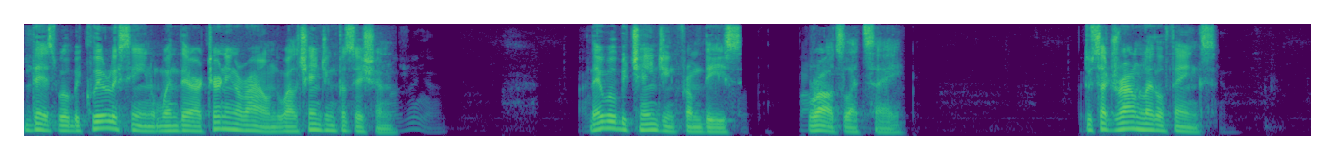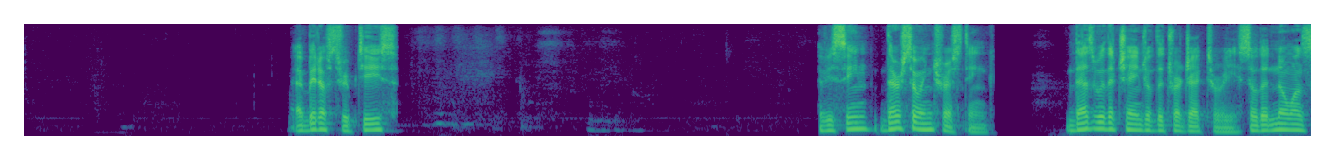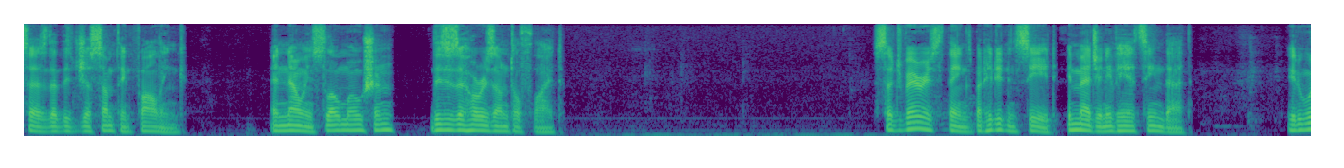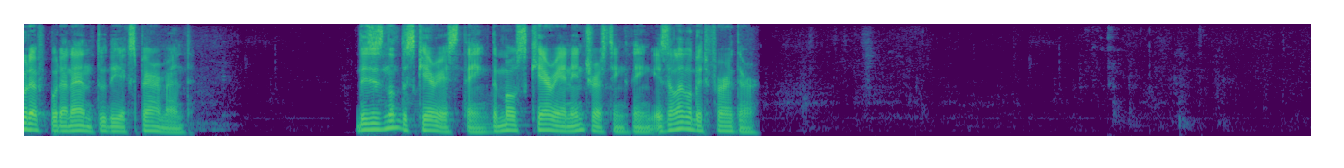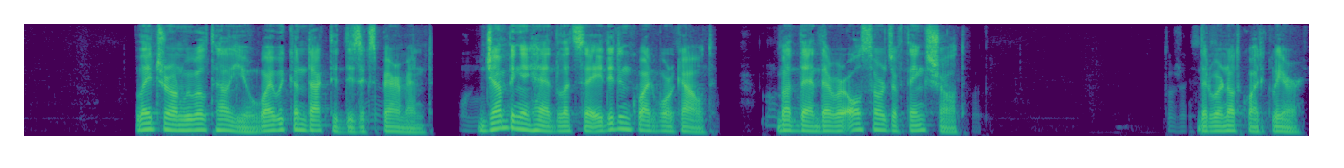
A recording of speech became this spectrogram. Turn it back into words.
This will be clearly seen when they are turning around while changing position. They will be changing from these rods, let's say, to such round little things. A bit of striptease, Have you seen? They're so interesting. That's with the change of the trajectory, so that no one says that it's just something falling. And now in slow motion, this is a horizontal flight. Such various things, but he didn't see it. Imagine if he had seen that. It would have put an end to the experiment. This is not the scariest thing. The most scary and interesting thing is a little bit further. Later on, we will tell you why we conducted this experiment. Jumping ahead, let's say it didn't quite work out, but then there were all sorts of things shot that were not quite clear.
